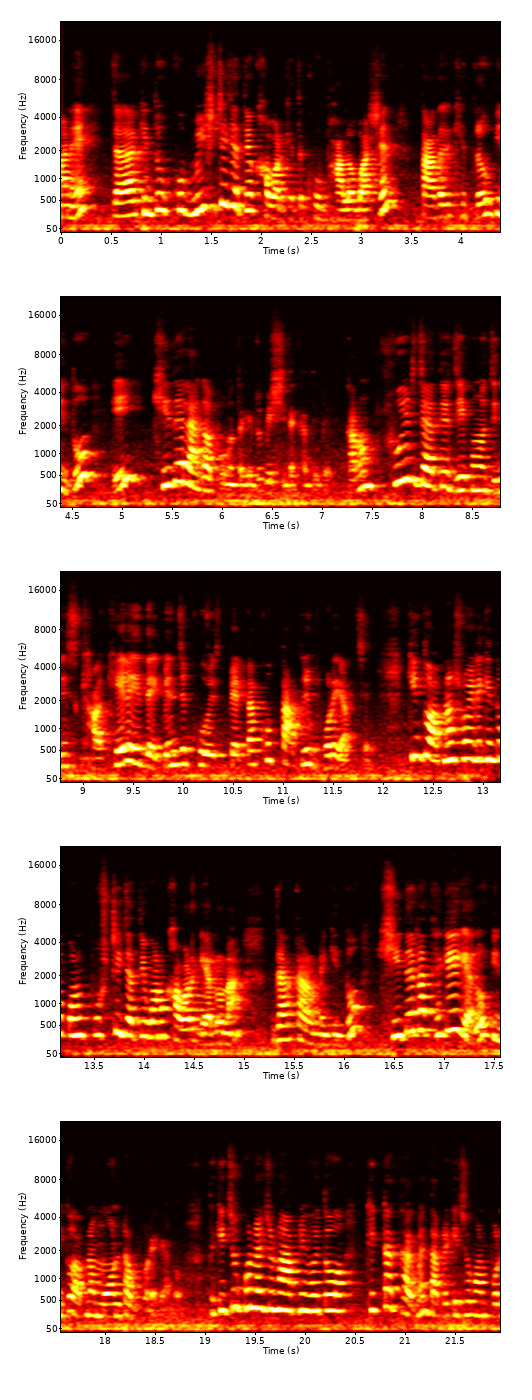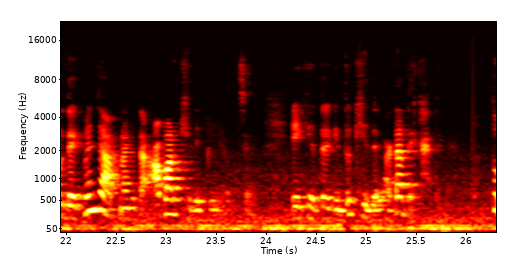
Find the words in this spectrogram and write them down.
মানে যারা কিন্তু খুব মিষ্টি জাতীয় খাবার খেতে খুব ভালোবাসেন, তাদের ক্ষেত্রেও কিন্তু এই খিদে লাগা প্রবণতা কিন্তু বেশি দেখা দেবে। কারণ সুইট জাতীয় যে কোনো জিনিস খেলেই দেখবেন যে পেটটা খুব তাড়াতাড়ি ভরে যাচ্ছে। কিন্তু আপনার শরীরে কিন্তু কোনো পুষ্টি জাতীয় কোনো খাবার গেল না, যার কারণে কিন্তু খিদেটা থেকেই গেল, কিন্তু আপনার মনটা ভরে গেল। তো কিছুক্ষণের জন্য আপনি হয়তো ঠিকঠাক থাকবেন, তারপরে কিছুক্ষণ পরে দেখবেন যে আপনার ক্ষেত্রে আবার খিদে পেয়ে যাচ্ছে। এই ক্ষেত্রে কিন্তু খিদে লাগা দেখা দেবে। তো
